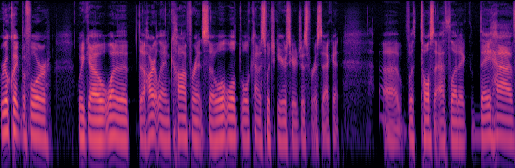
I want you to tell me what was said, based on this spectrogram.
real quick before we go, one of the the Heartland Conference. So we'll we'll we'll kind of switch gears here just for a second uh, with Tulsa Athletic. They have,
